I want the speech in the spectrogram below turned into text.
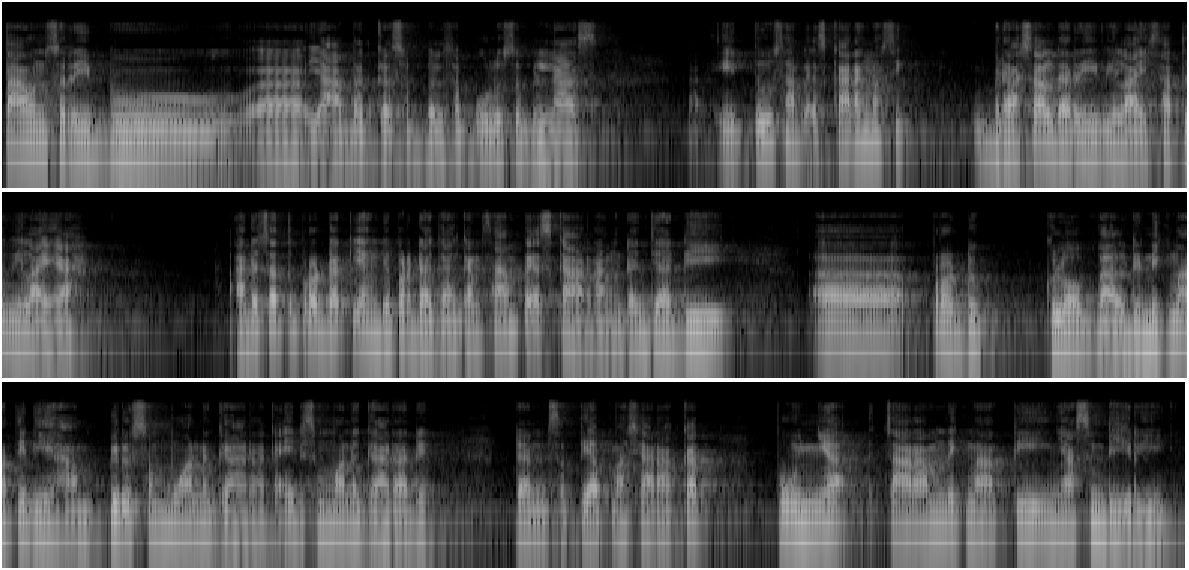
tahun 1000 uh, ya abad ke 10 11 itu sampai sekarang masih berasal dari wilayah satu wilayah. Ada satu produk yang diperdagangkan sampai sekarang dan jadi uh, produk global dinikmati di hampir semua negara, kayaknya di semua negara deh. Dan setiap masyarakat punya cara menikmatinya sendiri.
